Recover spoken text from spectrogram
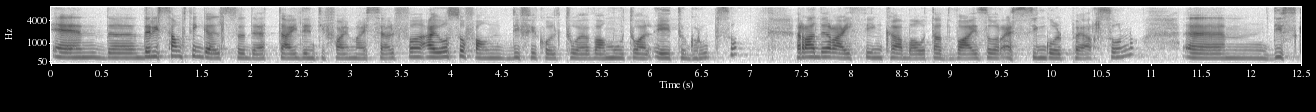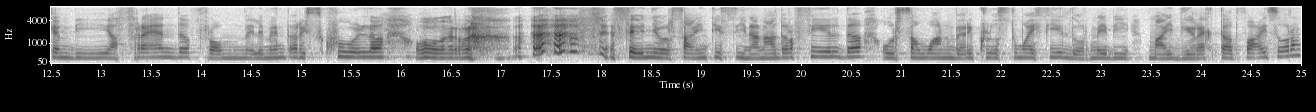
And uh, there is something else that I identify myself. I also found difficult to have a mutual aid groups. Rather, I think about advisor as single person um, this can be a friend from elementary school or a senior scientist in another field or someone very close to my field or maybe my direct advisor.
